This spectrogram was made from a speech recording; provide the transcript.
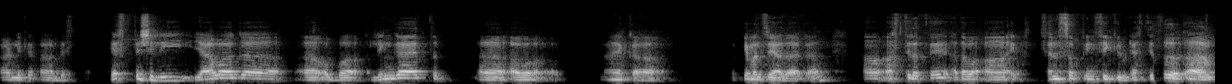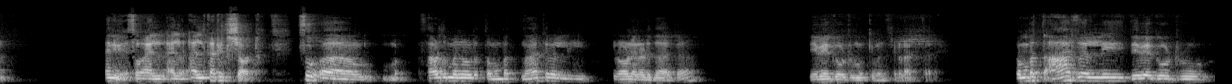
ಕಾಣಲಿಕ್ಕೆ ಪ್ರಾರಂಭಿಸ್ತಾರೆ. ಎಸ್ಪೆಷಲಿ ಯಾವಾಗ ಒಬ್ಬ ಲಿಂಗಾಯತ್ ನಾಯಕ ಮುಖ್ಯಮಂತ್ರಿ ಆದಾಗ ಅಸ್ಥಿರತೆ ಅಥವಾ ಸೆನ್ಸ್ ಆಫ್ ಇನ್ಸೆಕ್ಯೂರಿಟಿ ಅಸ್ಥಿರ anyway so I cut it short so ಸಾವಿರದ ಒಂಬೈನೂರ ತೊಂಬತ್ನಾಲ್ಕರಲ್ಲಿ ಚುನಾವಣೆ ನಡೆದಾಗ ದೇವೇಗೌಡರು ಮುಖ್ಯಮಂತ್ರಿಗಳಾಗ್ತಾರೆ. ತೊಂಬತ್ತಾರರಲ್ಲಿ ದೇವೇಗೌಡರು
